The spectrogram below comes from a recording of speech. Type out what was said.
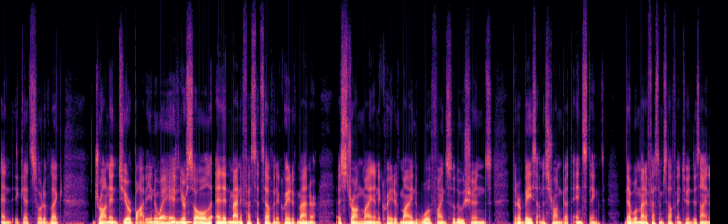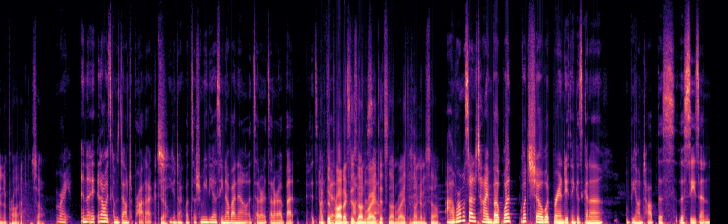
and it gets sort of like drawn into your body in a way and your mm-hmm. soul and it manifests itself in a creative manner. A strong mind and a creative mind will find solutions that are based on a strong gut instinct that will manifest themselves into a design and a product so. Right. And it, always comes down to product. Yeah. You can talk about social media, see now by now, et cetera, et cetera. But if it's not if the good, product is not gonna right sell. it's not right it's not going to sell uh, we're almost out of time. But what what show, what brand do you think is gonna be on top this this season?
